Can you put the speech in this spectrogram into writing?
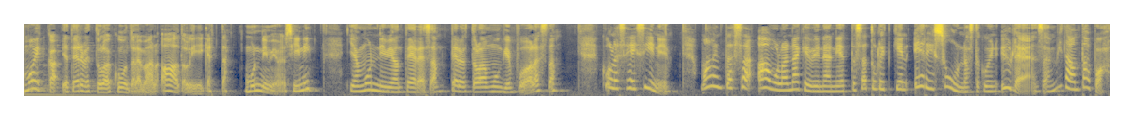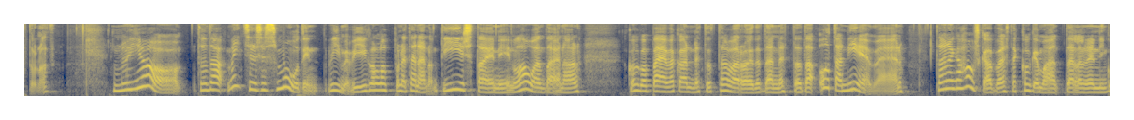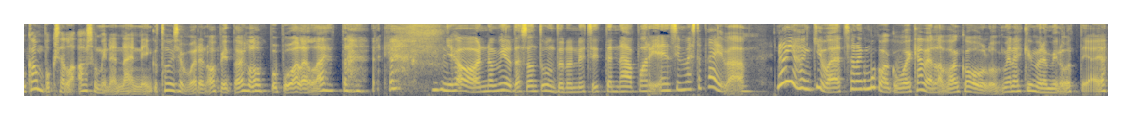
Moikka ja tervetuloa kuuntelemaan Aaltoliikettä. Mun nimi on Sini. Ja mun nimi on Teresa. Tervetuloa munkin puolesta. Kuule hei Sini, mä olin tässä aamulla näkevinäni, että sä tulitkin eri suunnasta kuin yleensä. Mitä on tapahtunut? No joo, tota, mä itse asiassa muutin viime viikonloppuna, tänään on tiistai, niin lauantaina on koko päivä kannettu tavaroita tänne tota, Otaniemeen. Tämä on aika hauskaa päästä kokemaan tällainen niin kuin kampuksella asuminen näin niin kuin toisen vuoden opintojen loppupuolella. Että. Joo, no miltä se on tuntunut nyt sitten nämä pari ensimmäistä päivää? No ihan kiva, että se on aika mukava, kun voi kävellä vaan kouluun. Menee 10 minuuttia ja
